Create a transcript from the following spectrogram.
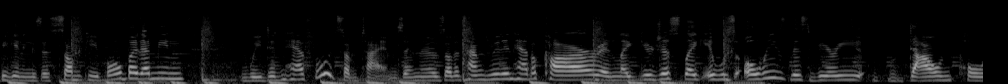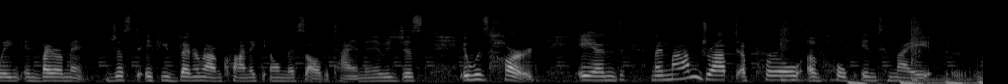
beginnings as some people, but I mean, we didn't have food sometimes and there's other times we didn't have a car and like you're just like it was always this very down pulling environment just if you've been around chronic illness all the time and it was just it was hard. And my mom dropped a pearl of hope into my uh,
